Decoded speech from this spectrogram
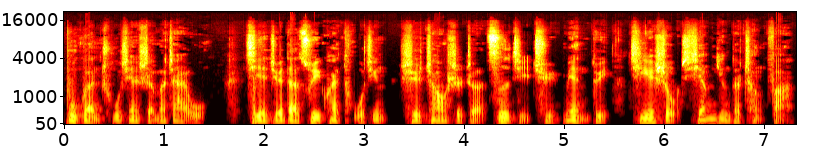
不管出现什么债务。解决的最快途径是肇事者自己去面对、接受相应的惩罚。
